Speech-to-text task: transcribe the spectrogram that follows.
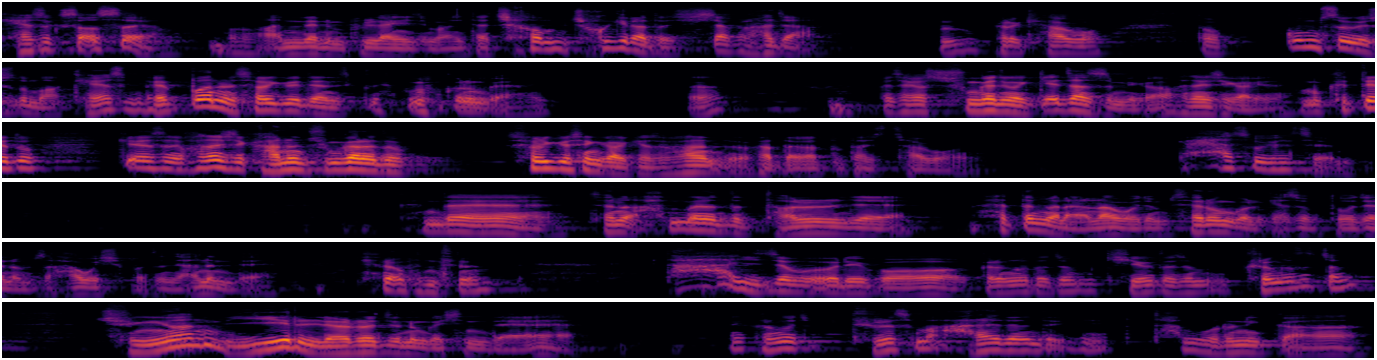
계속 썼어요. 어, 안 되는 분량이지만 일단 처음 초기라도 시작을 하자. 음? 그렇게 하고 또 꿈속에서도 막 계속 몇 번을 설교에 대한 꿈을 꾸는 거야. 어? 제가 중간중간 깨지 않습니까? 화장실 가게 돼. 뭐 그때도 깨서 화장실 가는 중간에도 설교 생각 계속 하는 갔다가 또 다시 자고 계속 했어요. 근데 저는 한 번도 덜 이제 했던 건 안 하고 좀 새로운 걸 계속 도전하면서 하고 싶어서 하는데 여러분들은 다 잊어버리고 그런 것도 좀 기억도 좀 그런 것도 좀 중요한 이해를 열어주는 것인데 그런 거 좀 들었으면 알아야 되는데 다 모르니까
